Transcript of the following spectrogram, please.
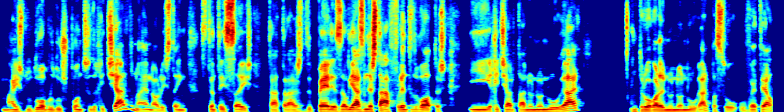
mais do dobro dos pontos de Ricciardo, não é? Norris tem 76, está atrás de Pérez, aliás, ainda está à frente de Bottas e Ricciardo está no nono lugar. Entrou agora no nono lugar, passou o Vettel,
